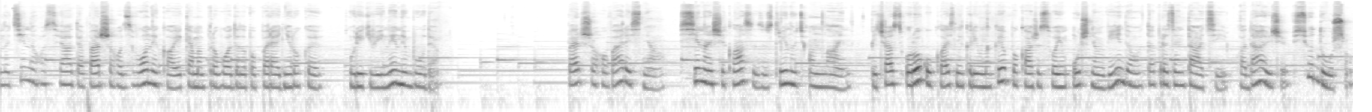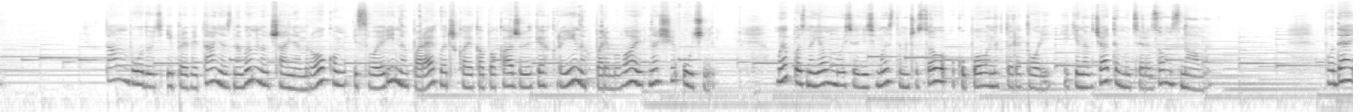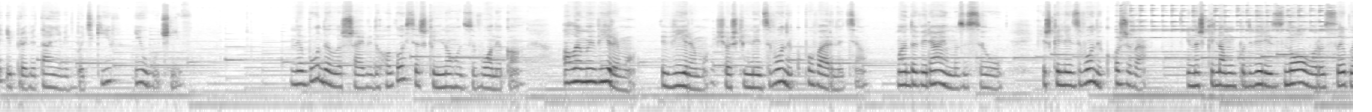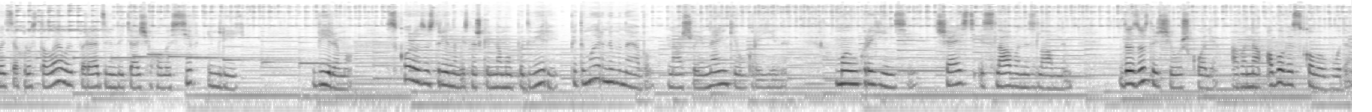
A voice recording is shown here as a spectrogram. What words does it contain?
Традиційного свята першого дзвоника, яке ми проводили попередні роки, у рік війни не буде. 1 вересня всі наші класи зустрінуть онлайн. Під час уроку класні керівники покажуть своїм учням відео та презентації, вкладаючи всю душу. Там будуть і привітання з новим навчальним роком, і своєрідна перекладчка, яка покаже, в яких країнах перебувають наші учні. Ми познайомимося з дітьми з тимчасово окупованих територій, які навчатимуться разом з нами. Буде і привітання від батьків і учнів. Не буде лише відголосся шкільного дзвоника, але ми віримо, віримо, що шкільний дзвоник повернеться. Ми довіряємо ЗСУ, і шкільний дзвоник оживе. І на шкільному подвір'ї знову розсиплеться хрусталевий передзвін дитячих голосів і мрій. Віримо, скоро зустрінемось на шкільному подвір'ї під мирним небом нашої неньки України. Ми українці, честь і слава незламним. До зустрічі у школі, а вона обов'язково буде.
